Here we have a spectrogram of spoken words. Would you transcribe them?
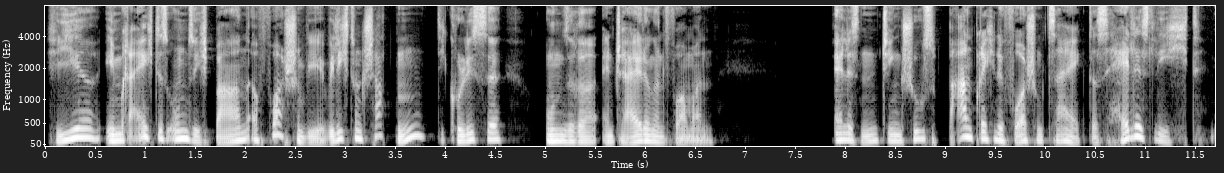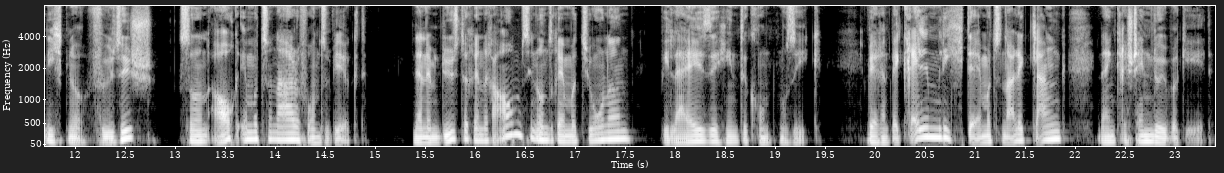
Hier im Reich des Unsichtbaren erforschen wir, wie Licht und Schatten die Kulisse unserer Entscheidungen formen. Alison Jingshus bahnbrechende Forschung zeigt, dass helles Licht nicht nur physisch, sondern auch emotional auf uns wirkt. In einem düsteren Raum sind unsere Emotionen wie leise Hintergrundmusik, während bei grellem Licht der emotionale Klang in ein Crescendo übergeht.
